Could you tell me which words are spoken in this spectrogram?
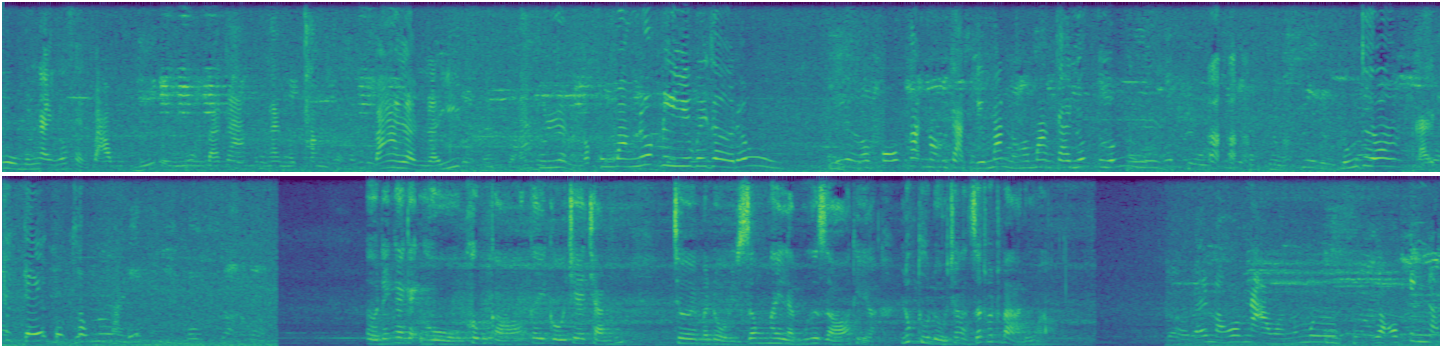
Ồ, một ngày nó phải vào ba ra một ngày một thằng ba lần là ít. Ba lần nó không mang nước đi như bây giờ đâu. Bây giờ nó khó khăn nó cũng chả kiếm ăn nó mang chai nước tướng đúng chưa? Cái thực tế cuộc sống nó là Ở đây ngay cạnh hồ không có cây cối che chắn. Trời mà nổi rông hay là mưa gió thì à, lúc thu đồ chắc là rất vất vả đúng không ạ? ở đây mà hôm nào mà nó mưa gió kinh lắm.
